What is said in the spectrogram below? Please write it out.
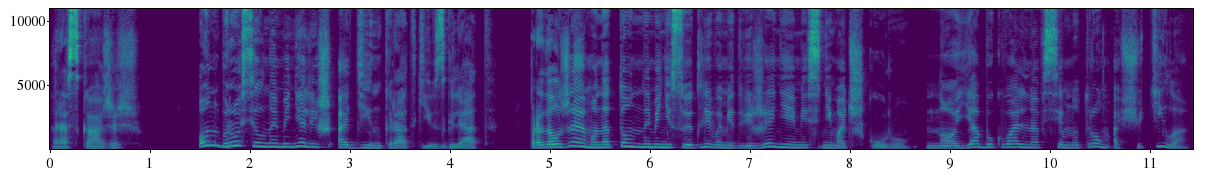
«Расскажешь?» Он бросил на меня лишь один краткий взгляд, продолжая монотонными несуетливыми движениями снимать шкуру, но я буквально всем нутром ощутила,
